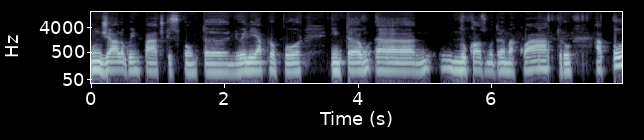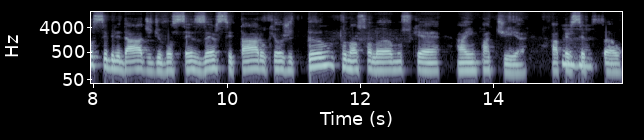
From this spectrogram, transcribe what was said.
um diálogo empático espontâneo. Ele ia propor, então, uh, no Cosmodrama 4, a possibilidade de você exercitar o que hoje tanto nós falamos, que é a empatia, a uhum. percepção, uhum.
